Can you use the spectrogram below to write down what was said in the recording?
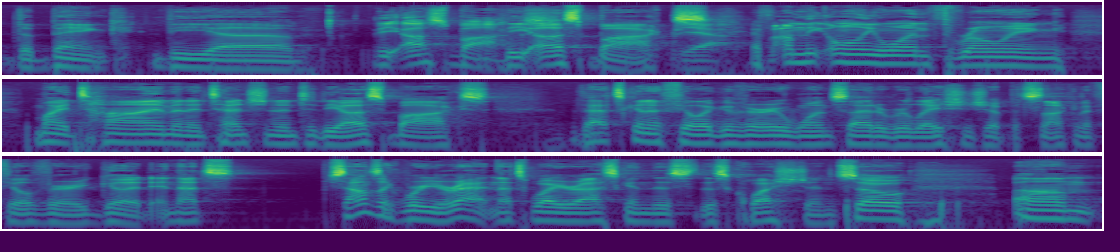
the bank the uh, The us box. the us box. Yeah. If I'm the only one throwing my time and attention into the us box, that's going to feel like a very one-sided relationship. It's not going to feel very good, and that's sounds like where you're at, and that's why you're asking this this question. So, um,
